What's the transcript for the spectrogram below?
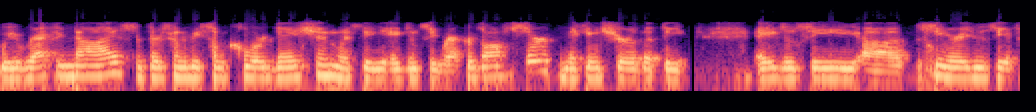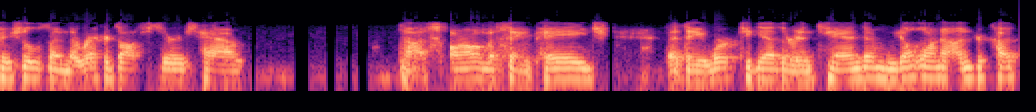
We recognize that there's going to be some coordination with the agency records officer, making sure that the agency, uh, the senior agency officials and the records officers have uh, are on the same page, that they work together in tandem. We don't want to undercut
